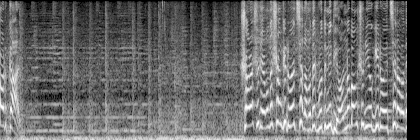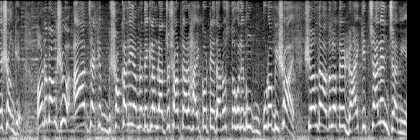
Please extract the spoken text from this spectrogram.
সরকার। সরাসরি আমাদের সঙ্গে রয়েছেন আমাদের প্রতিনিধি অন্নবংশ নিয়োগী রয়েছেন আমাদের সঙ্গে। অন্নবংশ আজ যাকে সকালেই আমরা দেখলাম রাজ্য সরকার হাইকোর্টে দ্বারস্থ হল এবং পুরো বিষয় শিয়ালদা আদালতের রায়কে চ্যালেঞ্জ জানিয়ে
